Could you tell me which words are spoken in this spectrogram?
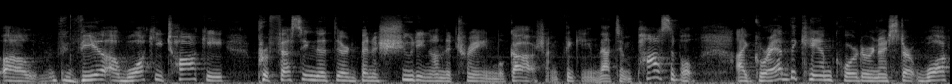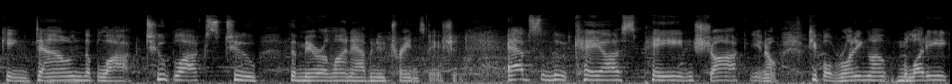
uh, via a walkie-talkie professing that there had been a shooting on the train. Well, gosh, I'm thinking that's impossible. I grab the camcorder and I start walking down the block, two blocks to the Maryland Avenue train station. Absolute chaos, pain, shock, you know, people running out bloody.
